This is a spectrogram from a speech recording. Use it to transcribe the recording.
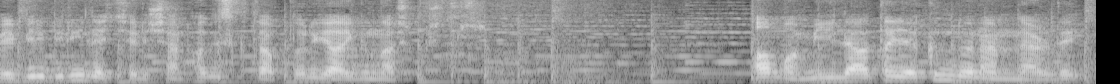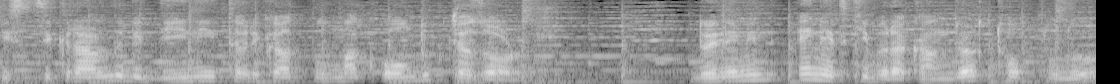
ve birbiriyle çelişen hadis kitapları yaygınlaşmıştır. Ama milata yakın dönemlerde istikrarlı bir dini tarikat bulmak oldukça zordur. Dönemin en etki bırakan dört topluluğu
